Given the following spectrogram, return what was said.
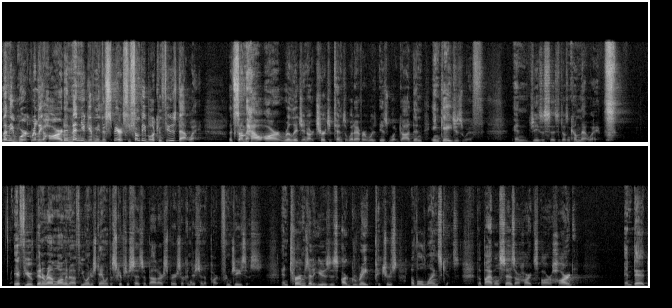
let me work really hard and then you give me the spirit. See, some people are confused that way. That somehow our religion, our church attendance, or whatever, is what God then engages with. And Jesus says it doesn't come that way if you've been around long enough, you understand what the scripture says about our spiritual condition apart from Jesus. And terms that it uses are great pictures of old wineskins. The Bible says our hearts are hard and dead,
